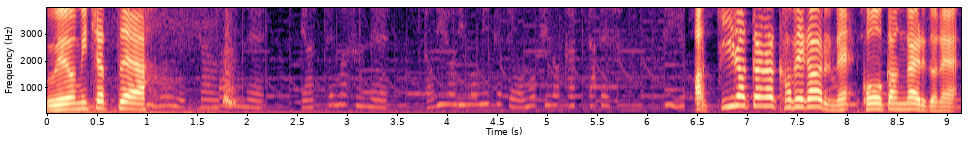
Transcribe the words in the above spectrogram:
上を見ちゃったよ。明らかな壁があるね。こう考えるとね。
